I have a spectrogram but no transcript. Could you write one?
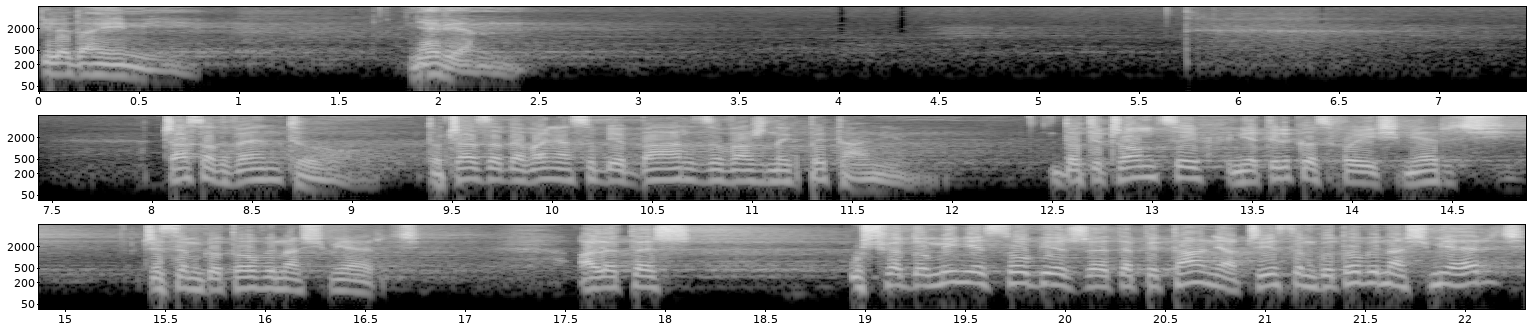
Ile daje mi? Nie wiem. Czas Adwentu to czas zadawania sobie bardzo ważnych pytań, dotyczących nie tylko swojej śmierci, czy jestem gotowy na śmierć, ale też uświadomienie sobie, że te pytania, czy jestem gotowy na śmierć,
